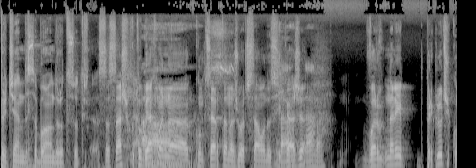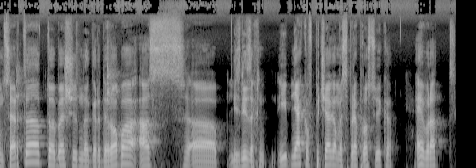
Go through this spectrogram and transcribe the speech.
причина да се на другата сутрин. С Сашо, като бяхме на концерта на Жлъч, само да си Да, кажа, да, да. вър... нали, приключи концерта, той беше на гардероба, аз а, излизах и някакъв печага ме спре, просто вика, е, брат,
